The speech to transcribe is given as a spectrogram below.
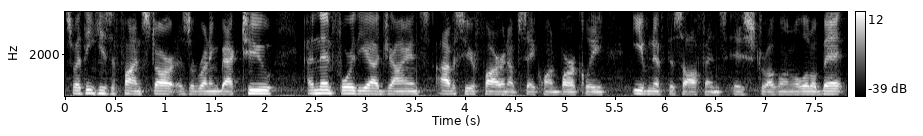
so I think he's a fine start as a running back too. And then for the uh, Giants, obviously you're firing up Saquon Barkley, even if this offense is struggling a little bit.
